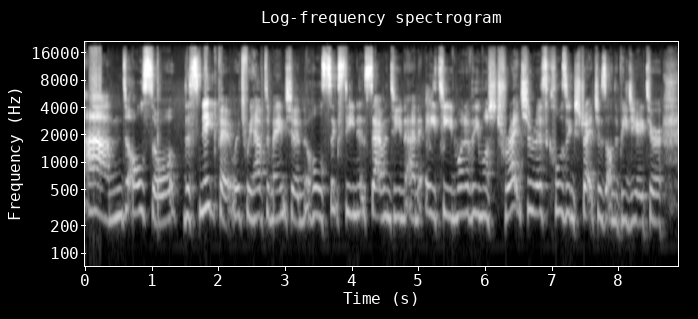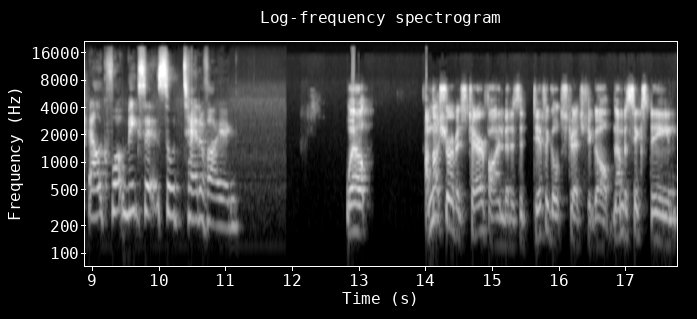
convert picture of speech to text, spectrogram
And also the snake pit, which we have to mention, holes 16, 17, and 18, one of the most treacherous closing stretches on the PGA Tour. Elk, what makes it so terrifying? Well, I'm not sure if it's terrifying, but it's a difficult stretch to golf. Number 16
